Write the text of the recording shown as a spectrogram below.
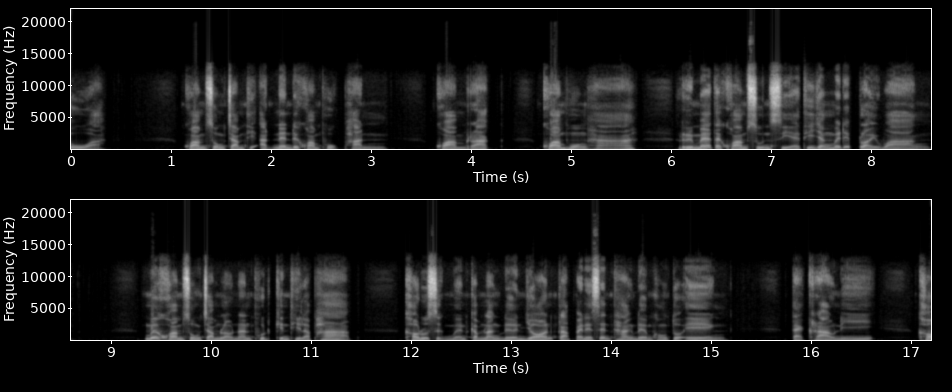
ตัว ความทรงจำที่อัดแน่นด้วยความผูกพัน ความรัก ความห่วงหา หรือแม้แต่ความสูญเสียที่ยังไม่ได้ปล่อยวาง เมื่อความทรงจำเหล่านั้นผุดขึ้นทีละภาพ เขารู้สึกเหมือนกำลังเดินย้อนกลับไปในเส้นทางเดิมของตัวเอง แต่คราวนี้เขา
